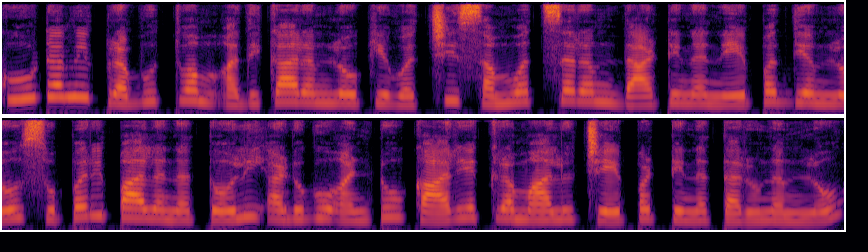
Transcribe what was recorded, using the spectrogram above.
కూటమి ప్రభుత్వం అధికారంలోకి వచ్చి సంవత్సరం దాటిన నేపథ్యంలో సుపరిపాలన తొలి అడుగు అంటూ కార్యక్రమాలు చేపట్టిన తరుణంలో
